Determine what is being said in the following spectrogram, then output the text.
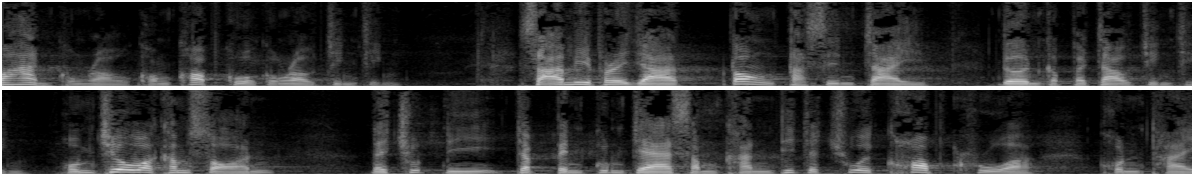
บ้านของเราของครอบครัวของเราจริง ๆ สามีภรรยาต้องตัดสินใจเดินกับพระเจ้าจริง ๆ ผมเชื่อว่าคำสอน ในชุดนี้จะเป็นกุญแจสำคัญที่จะช่วยครอบครัวคนไทย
